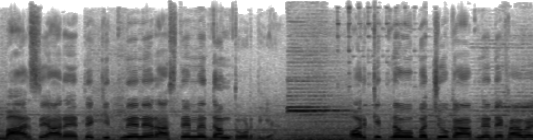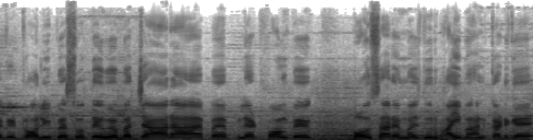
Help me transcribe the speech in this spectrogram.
बाहर से आ रहे थे कितने ने रास्ते में दम तोड़ दिया। और कितना वो बच्चों का आपने देखा होगा कि ट्रॉली पे सोते हुए बच्चा आ रहा है प्लेटफॉर्म पे बहुत सारे मजदूर भाई बहन कट गए।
